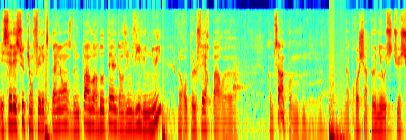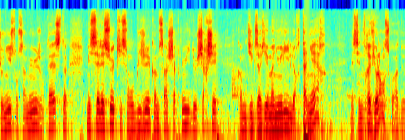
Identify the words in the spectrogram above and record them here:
Et celles et ceux qui ont fait l'expérience de ne pas avoir d'hôtel dans une ville une nuit, alors on peut le faire par, euh, comme ça, une approche un peu néo-situationniste, on s'amuse, on teste, mais celles et ceux qui sont obligés comme ça chaque nuit de chercher, comme dit Xavier Emmanueli, leur tanière, mais c'est une vraie violence quoi, de,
